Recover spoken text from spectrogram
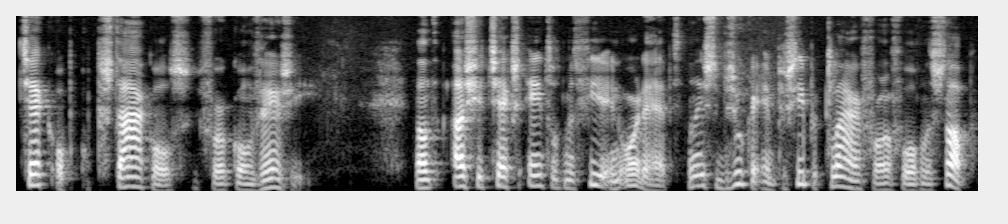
Check op obstakels voor conversie. Want als je checks 1 tot met 4 in orde hebt, dan is de bezoeker in principe klaar voor een volgende stap.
